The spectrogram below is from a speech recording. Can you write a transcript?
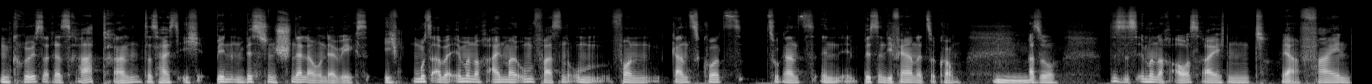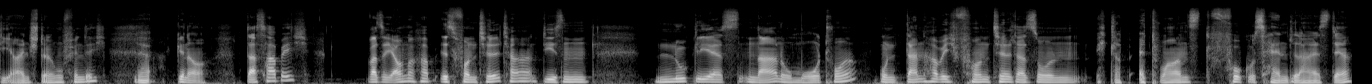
ein größeres Rad dran. Das heißt, ich bin ein bisschen schneller unterwegs. Ich muss aber immer noch einmal umfassen, um von ganz kurz zu ganz in, bis in die Ferne zu kommen. Mhm. Also das ist immer noch ausreichend, ja, fein, die Einstellung, finde ich. Ja. Genau. Das habe ich. Was ich auch noch habe, ist von Tilta diesen Nucleus Nanomotor. Und dann habe ich von Tilta so ein, ich glaube, Advanced Focus Handle heißt der.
